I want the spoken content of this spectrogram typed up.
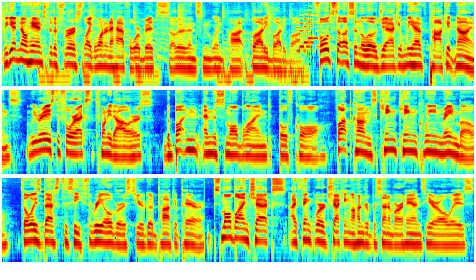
We get no hands for the first like one and a half orbits, other than some limp pot, bloody bloody blah. Folds to us in the low jack, and we have pocket nines. We raise the 4x to $20. The button and the small blind both call. Flop comes king, king, queen, rainbow. It's always best to see three overs to your good pocket pair. Small blind checks. I think we're checking 100% of our hands here always.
